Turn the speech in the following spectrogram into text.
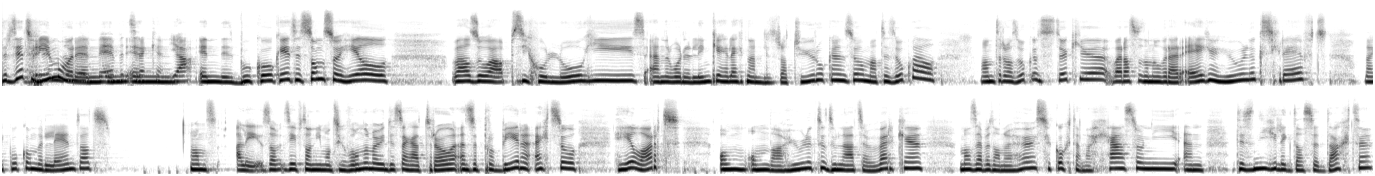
er zit humor in, in, in, Ja. in dit boek ook. hè. Het is soms zo heel, wel zo psychologisch en er worden linken gelegd naar literatuur ook en zo, maar het is ook wel... Want er was ook een stukje waar ze dan over haar eigen huwelijk schrijft, dat ik ook onderlijnd had. Want allee, ze, heeft dan iemand gevonden met wie dus ze gaat trouwen. En ze proberen echt zo heel hard om, om dat huwelijk te doen laten werken. Maar ze hebben dan een huis gekocht en dat gaat zo niet. En het is niet gelijk dat ze dachten.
